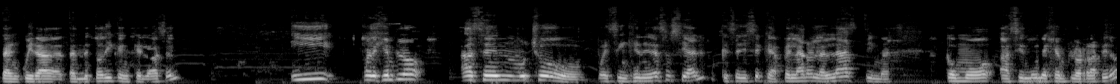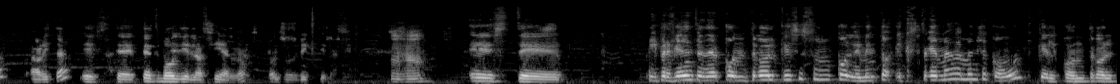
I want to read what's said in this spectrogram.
tan cuidada, tan metódica en que lo hacen. Y, por ejemplo, hacen mucho pues ingeniería social, que se dice que apelaron a la lástima, como haciendo un ejemplo rápido, ahorita, este, Ted Bundy lo hacía, ¿no? Con sus víctimas. Este, y prefieren tener control, que ese es un elemento extremadamente común, que el control.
